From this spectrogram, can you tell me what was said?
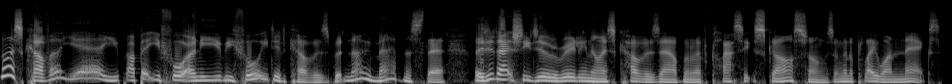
nice cover. Yeah, you, I bet you thought only UB40 did covers, but no, Madness there. They did actually do a really nice covers album of classic ska songs. I'm going to play one next.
